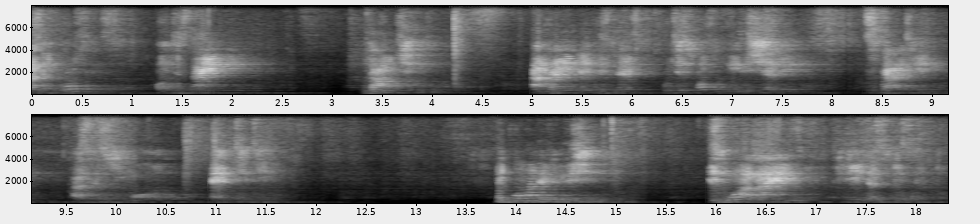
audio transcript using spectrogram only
as a process of designing, launching, and running a business which is often initially starting as a small entity. The former definition is more aligned to the industry sector.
